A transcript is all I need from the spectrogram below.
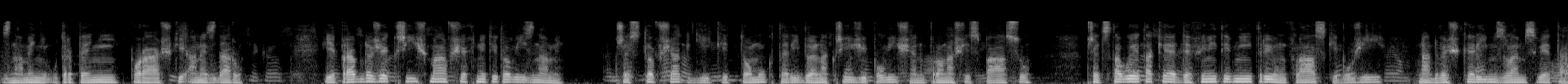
znamení utrpení, porážky a nezdaru. Je pravda, že kříž má všechny tyto významy. Přesto však díky tomu, který byl na kříži povýšen pro naši spásu, představuje také definitivní triumf lásky Boží nad veškerým zlem světa.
